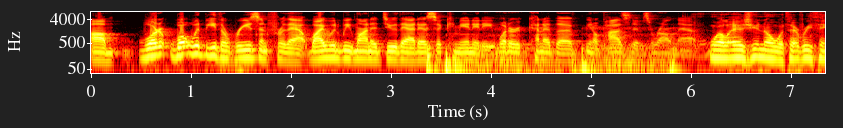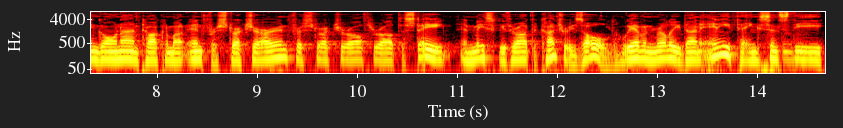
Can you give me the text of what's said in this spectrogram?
um, what what would be the reason for that? Why would we want to do that as a community? What are kind of the you know positives around that? Well, as you know, with everything going on, talking about infrastructure, our infrastructure all throughout the state and basically throughout the country is old. We haven't really done anything since the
